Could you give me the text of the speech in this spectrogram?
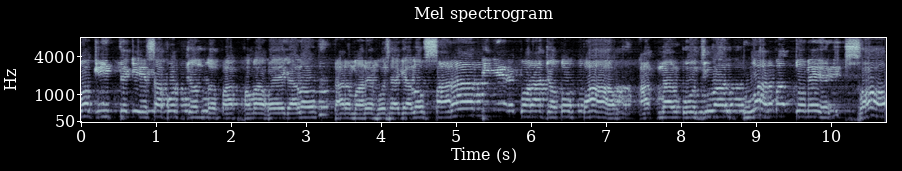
মগরিব থেকে এসা পর্যন্ত পাপ ক্ষমা হয়ে গেল। তার মানে বোঝা গেল সারা দিনের করা যত পাপ আপনার অজু আর দুয়ার মাধ্যমে সব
